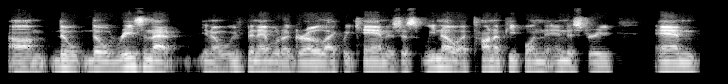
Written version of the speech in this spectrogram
Um, the the reason that you know we've been able to grow like we can is just we know a ton of people in the industry, and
